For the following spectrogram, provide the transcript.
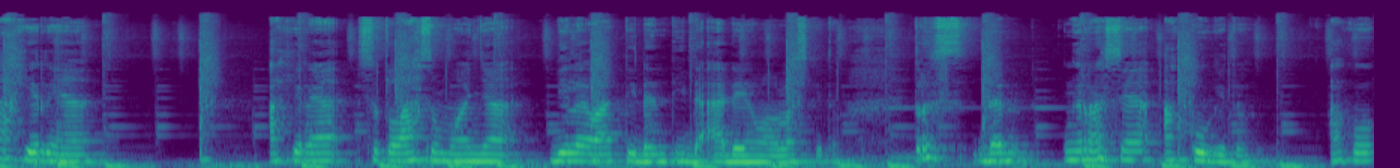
akhirnya akhirnya setelah semuanya dilewati dan tidak ada yang lolos gitu. Terus dan ngerasnya aku gitu. Aku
